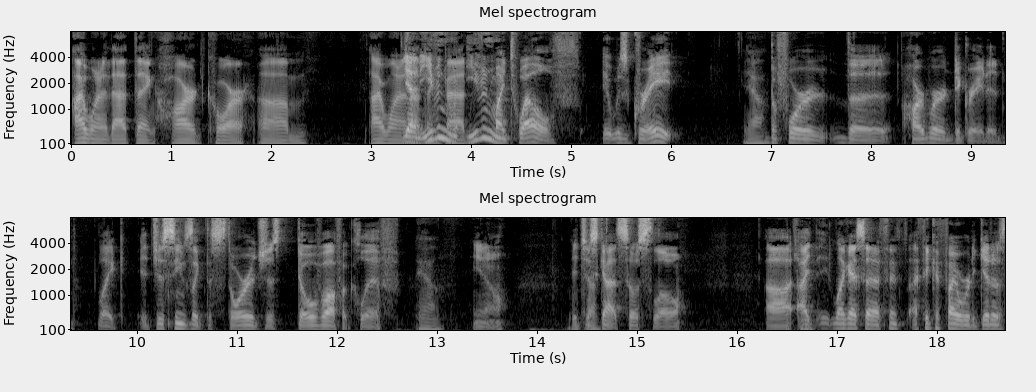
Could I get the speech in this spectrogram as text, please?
I wanted that thing hardcore. Um, I wanted Yeah, that and thing even bad. even my 12, it was great yeah. before the hardware degraded. Like it just seems like the storage just dove off a cliff. Yeah. You know, it just got so slow. Uh, I like I said, I think I think if I were to get a,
